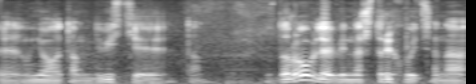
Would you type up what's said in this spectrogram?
е, у нього там 200 там, здоров'я, він наштрихується на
